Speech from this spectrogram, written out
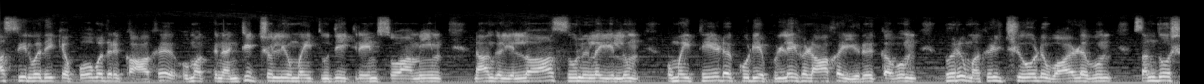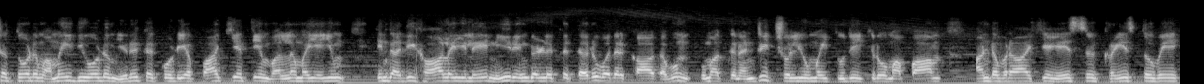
ஆசீர்வதிக்க போவதற்காக உமக்கு நன்றி சொல்லி உமை துதிக்கிறேன் சுவாமி. நாங்கள் எல்லா சூழ்நிலையிலும் உமை தேடக்கூடிய பிள்ளைகளாக இருக்கவும் பெரு மகிழ்ச்சியோடு வாழவும் சந்தோஷத்தோடும் அமைதியோடும் இருக்கக்கூடிய பாக்கியத்தையும் வல்லமையையும் இந்த அதிகாலையிலே நீர் எங்களுக்கு தருவதற்காகவும் உமக்கு நன்றி சொல்லி உமை துதிக்கிறோம் அப்பா. ஆண்டவராகிய இயேசு கிறிஸ்துவே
